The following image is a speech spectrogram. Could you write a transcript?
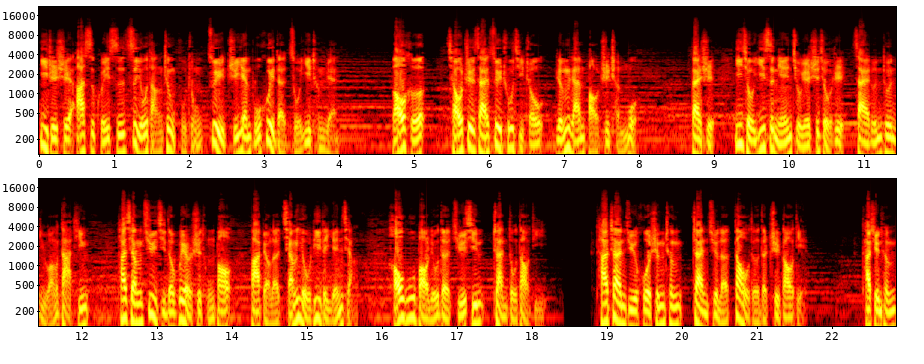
一直是阿斯奎斯自由党政府中最直言不讳的左翼成员。劳合乔治在最初几周仍然保持沉默，但是，一九一四年九月十九日，在伦敦女王大厅，他向聚集的威尔士同胞发表了强有力的演讲。毫无保留的决心战斗到底，他占据或声称占据了道德的制高点。他宣称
